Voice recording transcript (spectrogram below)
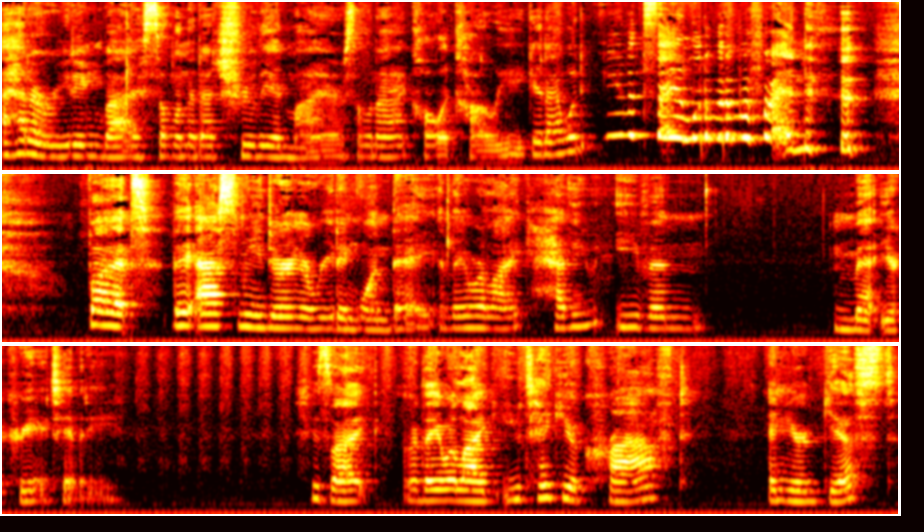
I had a reading by someone that I truly admire, someone I call a colleague, and I would even say a little bit of a friend. but they asked me during a reading one day, and they were like, Have you even met your creativity? She's like, or they were like, You take your craft and your gifts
